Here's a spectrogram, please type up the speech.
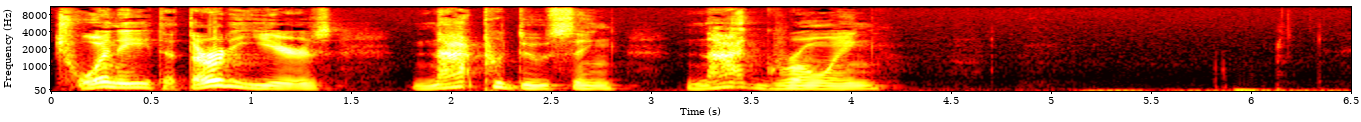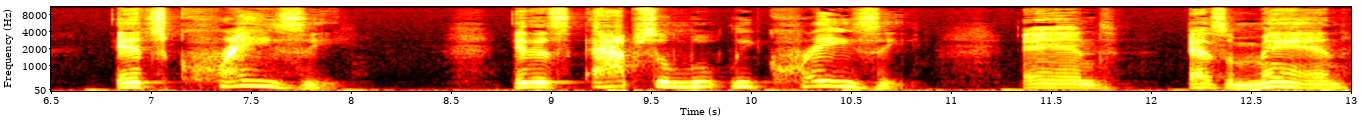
20 to 30 years not producing, not growing. It's crazy. It is absolutely crazy. And as a man,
